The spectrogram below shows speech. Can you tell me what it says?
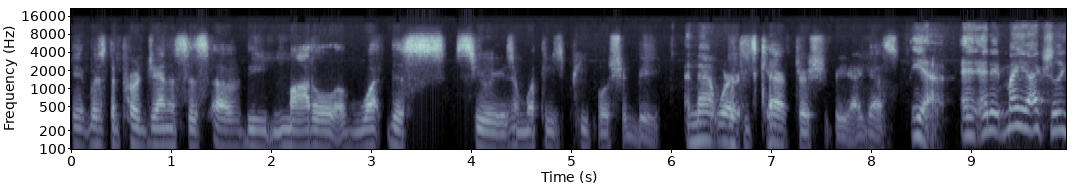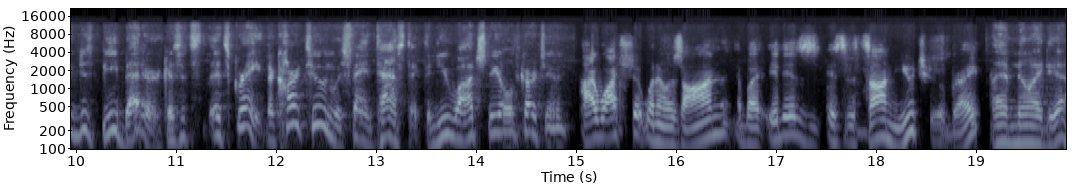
it was the progenesis of the model of what this series and what these people should be, and that works these characters should be. I guess. Yeah, and, and it might actually just be better because it's it's great. The cartoon was fantastic. Did you watch the old cartoon? I watched it when it was on, but it is is it's on YouTube, right? I have no idea.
